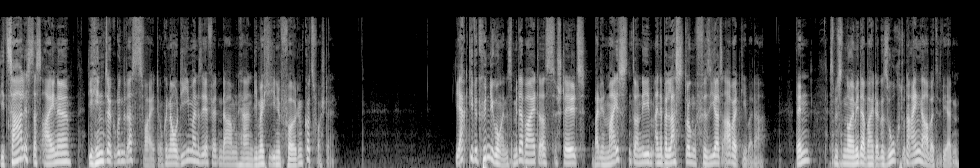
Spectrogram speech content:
Die Zahl ist das eine, die Hintergründe das zweite. Und genau die, meine sehr verehrten Damen und Herren, die möchte ich Ihnen im Folgenden kurz vorstellen. Die aktive Kündigung eines Mitarbeiters stellt bei den meisten Unternehmen eine Belastung für Sie als Arbeitgeber dar. Denn es müssen neue Mitarbeiter gesucht oder eingearbeitet werden.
